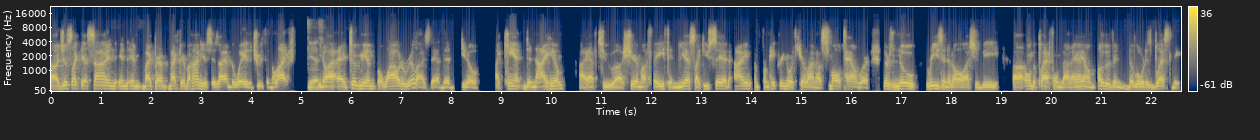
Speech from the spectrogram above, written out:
uh, just like that sign in in back there, back there behind you says, "I am the way, the truth, and the life." Yes. You know, I, it took me a, a while to realize that that you know I can't deny Him. I have to uh, share my faith. And yes, like you said, I am from Hickory, North Carolina, a small town where there's no reason at all I should be uh, on the platform that I am, other than the Lord has blessed me.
